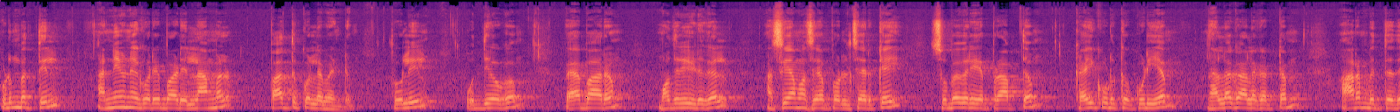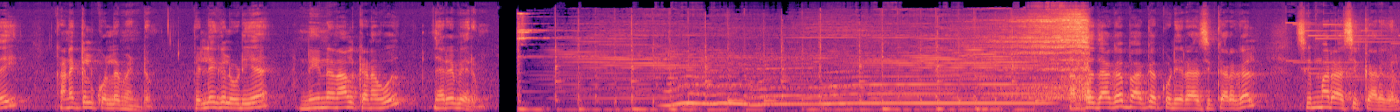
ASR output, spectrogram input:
குடும்பத்தில் அந்நியுனை குறைபாடு இல்லாமல் பார்த்து கொள்ள வேண்டும். தொழில் உத்தியோகம் வியாபாரம் முதலீடுகள் அசையாமசைய பொருள் சேர்க்கை சுபவிரிய பிராப்தம் கை கொடுக்கக்கூடிய நல்ல காலகட்டம் ஆரம்பித்ததை கணக்கில் கொள்ள வேண்டும். பிள்ளைகளுடைய நீண்ட நாள் கனவு நிறைவேறும். அடுத்ததாக பார்க்கக்கூடிய ராசிக்காரர்கள் சிம்ம ராசிக்காரர்கள்.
